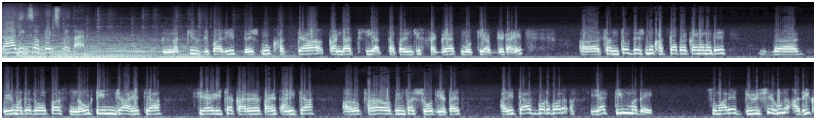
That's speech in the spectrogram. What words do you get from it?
काय अधिक अपडेट्स मिळत आहेत नक्कीच दीपाली. देशमुख हत्याकांडात ही आतापर्यंतची सगळ्यात मोठी अपडेट आहे. संतोष देशमुख हत्या प्रकरणामध्ये बीडमध्ये जवळपास नऊ टीम ज्या आहेत त्या सीआयडीच्या कार्यरत आहेत आणि त्या आरोप फरार आरोपींचा शोध घेत आहेत. आणि त्याचबरोबर या टीममध्ये सुमारे दीडशेहून अधिक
